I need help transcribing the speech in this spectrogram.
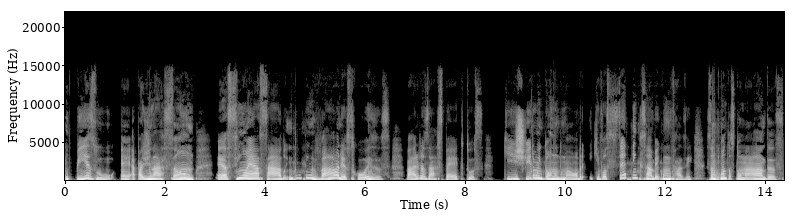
O piso, é, a paginação, é assim ou é assado. Então tem várias coisas, vários aspectos que giram em torno de uma obra e que você tem que saber como fazer. São quantas tomadas,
